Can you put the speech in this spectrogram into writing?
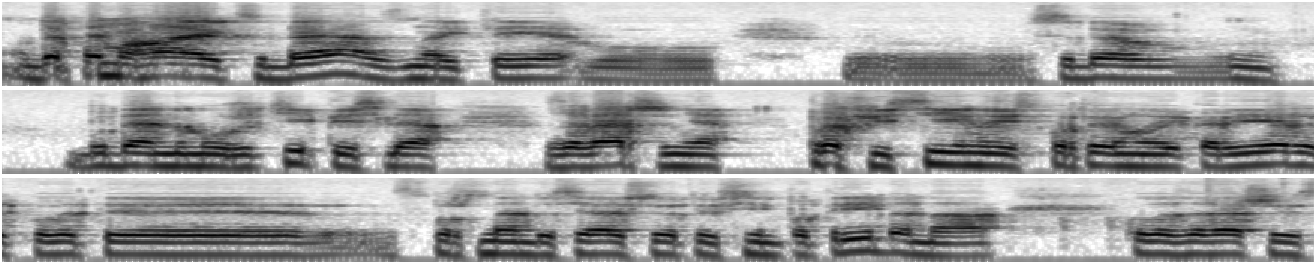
допомагають себе знайти у, у себе в буденному житті після завершення професійної спортивної кар'єри, коли ти спортсмен досягаєш, що ти всім потрібен, а коли завершуєш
